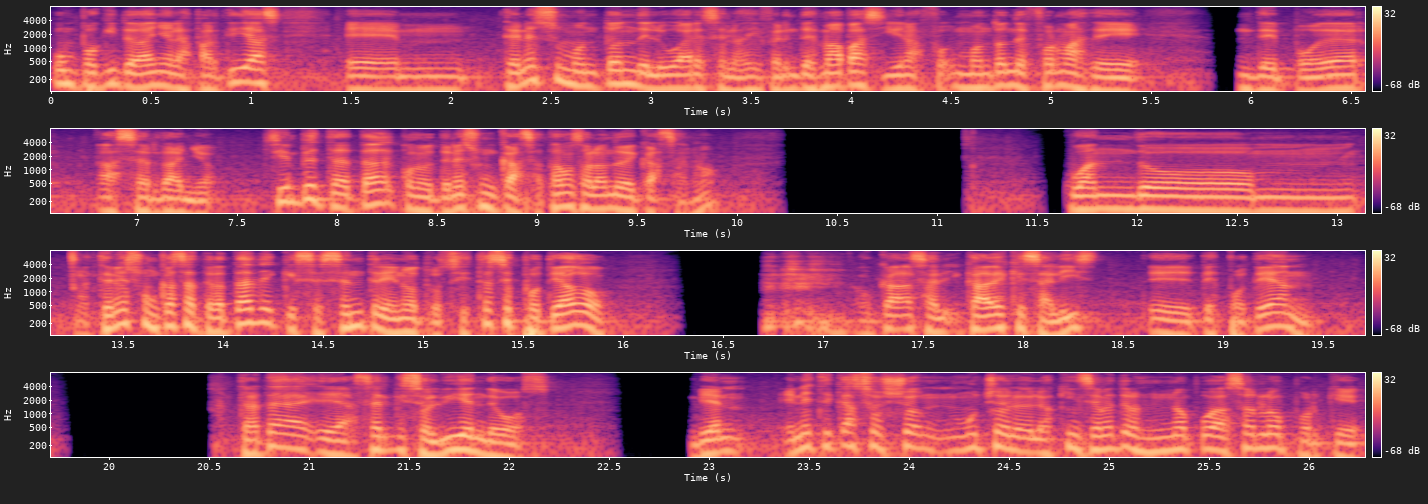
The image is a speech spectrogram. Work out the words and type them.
un poquito de daño en las partidas. Eh, tenés un montón de lugares en los diferentes mapas y un montón de formas de, de poder hacer daño. Siempre trata cuando tenés un casa, estamos hablando de casa, ¿no? Cuando mm, tenés un casa, trata de que se centre en otros. Si estás espoteado, o cada, cada vez que salís eh, te espotean, trata de hacer que se olviden de vos. Bien, en este caso yo mucho de los 15 metros no puedo hacerlo porque,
